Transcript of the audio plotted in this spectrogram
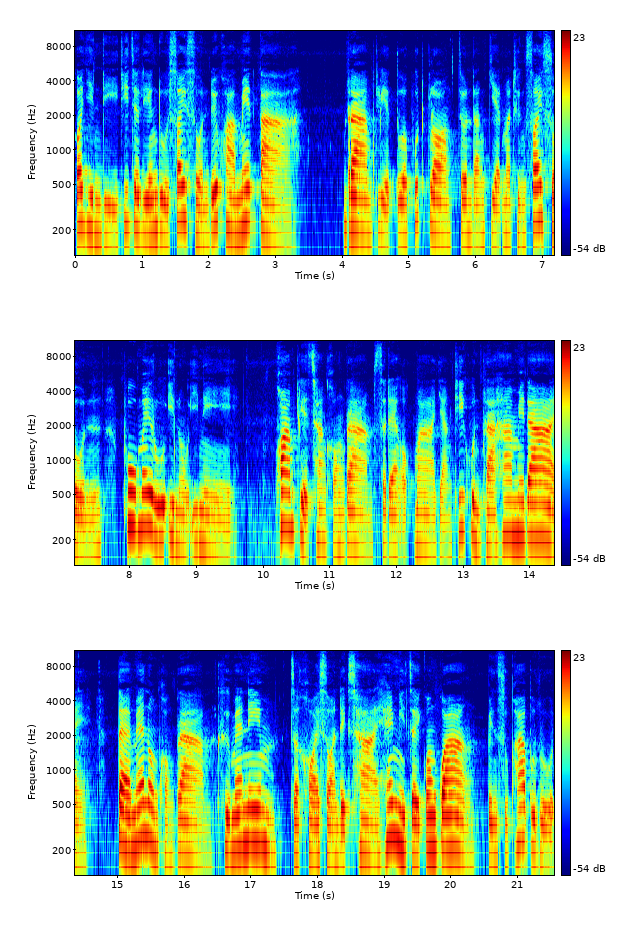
ก็ยินดีที่จะเลี้ยงดูสร้อยสนด้วยความเมตตา รามเกลียดตัวพุทธกรองจนรังเกียจมาถึงสร้อยสน ผู้ไม่รู้อิโนอิเน ความเกลียดชังของรามแสดงออกมาอย่างที่คุณพระห้ามไม่ได้ แต่แม่นมของรามคือแม่นิ่มจะคอยสอนเด็กชายให้มีใจกว้างๆ เป็นสุภาพบุรุษ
